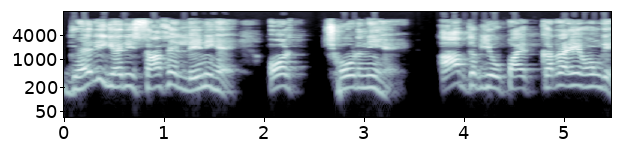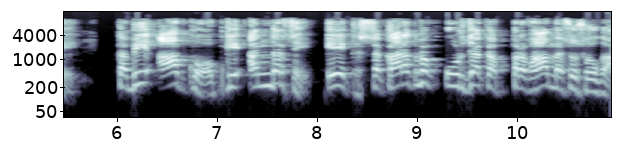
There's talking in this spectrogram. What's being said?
गहरी गहरी साँसें लेनी है और छोड़नी है। आप जब ये उपाय कर रहे होंगे, तभी आपको आपके अंदर से एक सकारात्मक ऊर्जा का प्रभाव महसूस होगा।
